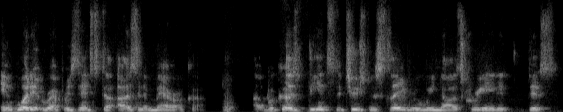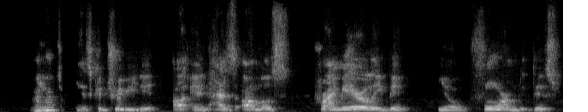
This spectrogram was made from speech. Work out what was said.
and what it represents to us in America. Uh, because the institution of slavery, we know, has created this, mm-hmm. has contributed uh, and has almost primarily been, you know, formed this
